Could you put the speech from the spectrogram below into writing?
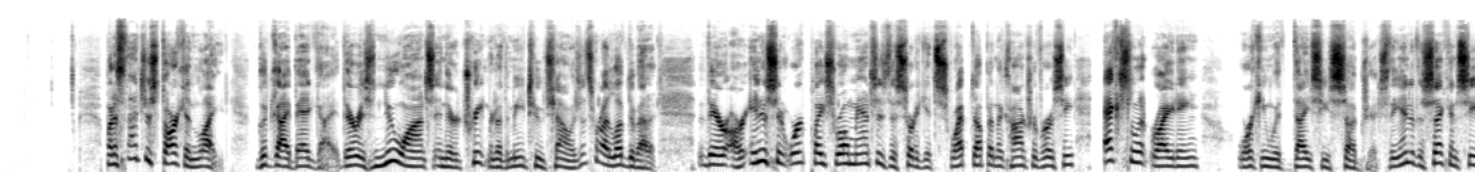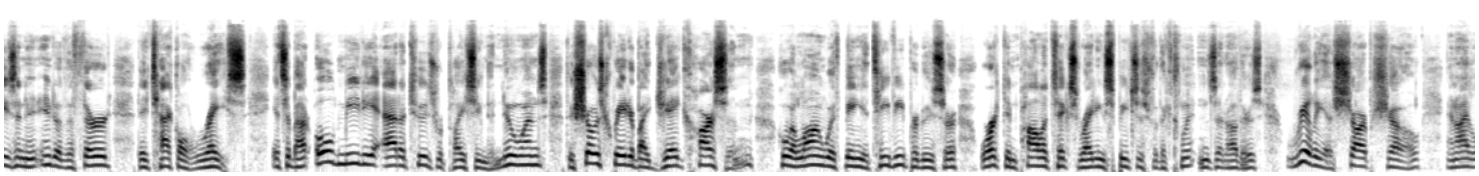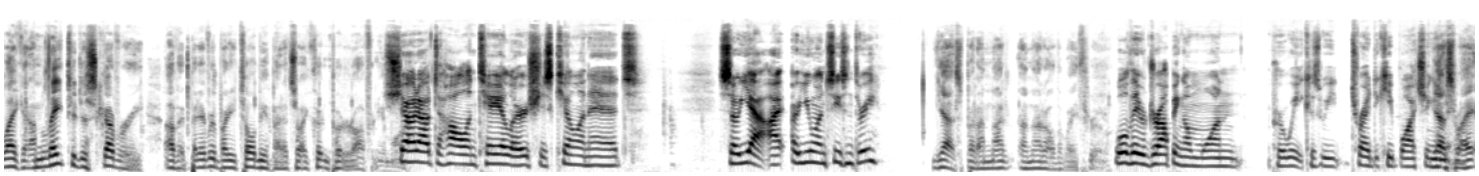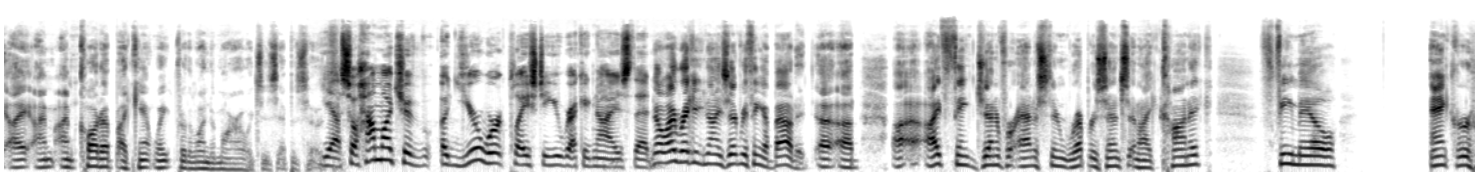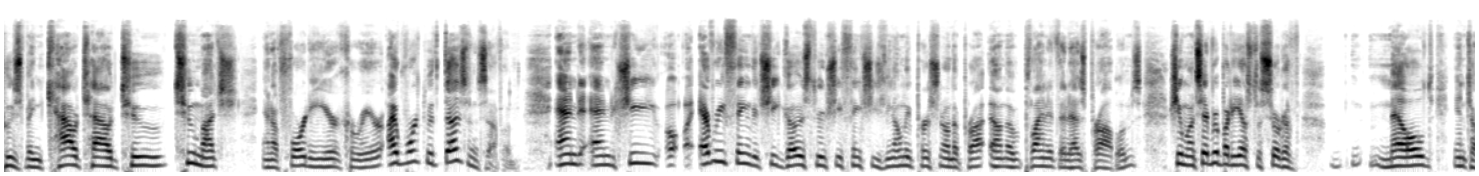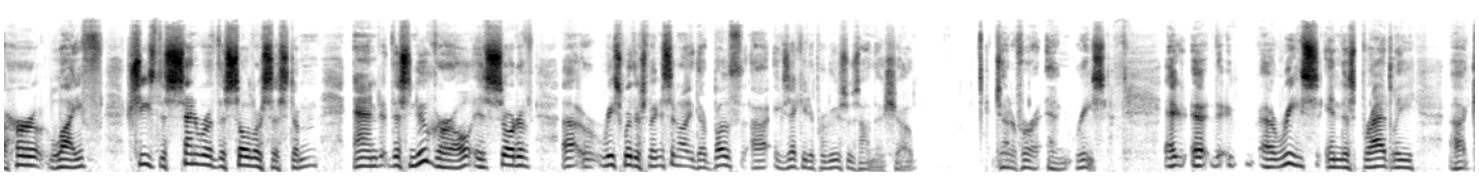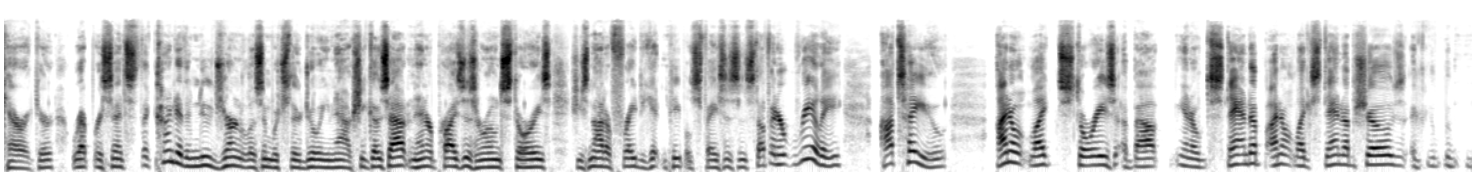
But it's not just dark and light, good guy, bad guy. There is nuance in their treatment of the Me Too challenge. That's what I loved about it. There are innocent workplace romances that sort of get swept up in the controversy, excellent writing, working with dicey subjects. The end of the second season and into the third, they tackle race. It's about old media attitudes replacing the new ones. The show is created by Jay Carson, who, along with being a TV producer, worked in politics, writing speeches for the Clintons and others. Really a sharp show, and I like it. I'm late to discovery of it, but everybody told me about it, so I couldn't put it off anymore. Shout out to Holland Taylor. She's killing it. So yeah, I, are you on season three? Yes, but I'm not. I'm not all the way through. Well, they were dropping them one per week because we tried to keep watching. Yes, right. I, I'm I'm caught up. I can't wait for the one tomorrow, which is episode. Yeah. So how much of uh, your workplace do you recognize that? No, I recognize everything about it. Uh, uh, I I think Jennifer Aniston represents an iconic female anchor who's been kowtowed to too much in a 40-year career. I've worked with dozens of them, and and she everything that she goes through, she thinks she's the only person on the pro, on the planet that has problems. She wants everybody else to sort of meld into her life. She's the center of the solar system, and this new girl is sort of uh, Reese Witherspoon. Incidentally, they're both uh, executive producers on this show. Jennifer and Reese. Uh, uh, uh, Reese in this Bradley uh, character represents the kind of the new journalism which they're doing now. She goes out and enterprises her own stories. She's not afraid to get in people's faces and stuff. And it really, I'll tell you, I don't like stories about you know stand up. I don't like stand up shows uh,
